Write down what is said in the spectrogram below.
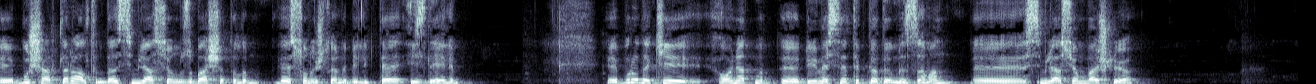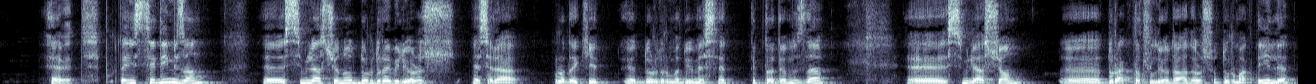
E, bu şartlar altında simülasyonumuzu başlatalım ve sonuçlarını birlikte izleyelim. E, buradaki oynatma e, düğmesine tıkladığımız zaman simülasyon başlıyor. Evet, burada istediğimiz an simülasyonu durdurabiliyoruz. Mesela buradaki durdurma düğmesine tıkladığımızda simülasyon duraklatılıyor daha doğrusu durmak değil de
